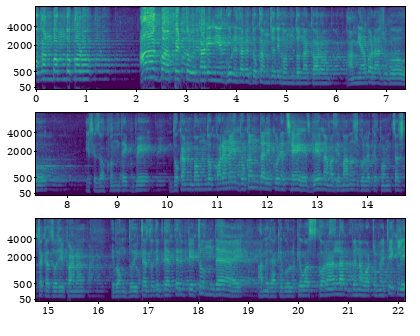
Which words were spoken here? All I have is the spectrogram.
দোকান বন্ধ করো। আর একবার পেট্রোল গাড়ি নিয়ে ঘুরে যাবে, দোকান যদি বন্ধ না করো, আমি আবার আসব। এসে যখন দেখবে দোকান বন্ধ করে নাই, দোকানদারি করেছে, বেনামাজি মানুষগুলোকে পঞ্চাশ টাকা জরিপানা। এবং দুইটা যদি বেতের পেটন দেয়, আমি রাকিবুলকে ওয়াজ করা লাগবে না অটোমেটিকলি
